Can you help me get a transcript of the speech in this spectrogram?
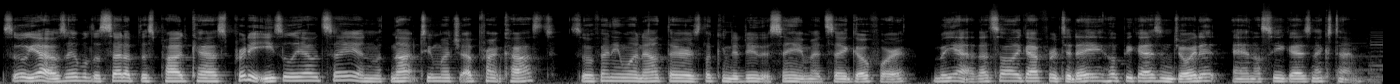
So yeah, I was able to set up this podcast pretty easily, I would say, and with not too much upfront cost. So if anyone out there is looking to do the same, I'd say go for it. But yeah, that's all I got for today. Hope you guys enjoyed it, and I'll see you guys next time.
